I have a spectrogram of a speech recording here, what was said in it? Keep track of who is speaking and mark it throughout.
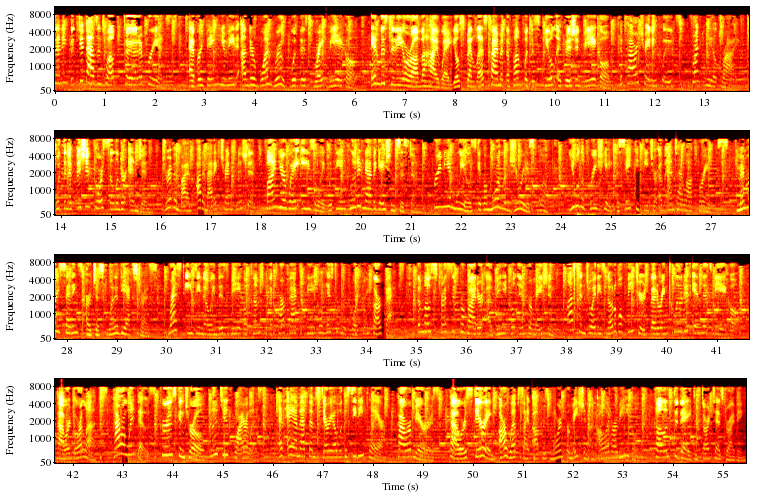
Speaker 1: Presenting the 2012 Toyota Prius. Everything you need under one roof with this great vehicle. In the city or on the highway, you'll spend less time at the pump with this fuel-efficient vehicle. The powertrain includes front-wheel drive with an efficient four-cylinder engine driven by an automatic transmission. Find your way easily with the included navigation system. Premium wheels give a more luxurious look. You will appreciate the safety feature of anti-lock brakes. Memory settings are just one of the extras. Rest easy knowing this vehicle comes with a Carfax Vehicle History Report from Carfax, the most trusted provider of vehicle information. Plus, enjoy these notable features that are included in this vehicle. Power door locks, power windows, cruise control, Bluetooth wireless, an AM FM stereo with a CD player, power mirrors, power steering. Our website offers more information on all of our vehicles. Call us today to start test driving.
